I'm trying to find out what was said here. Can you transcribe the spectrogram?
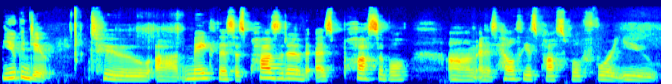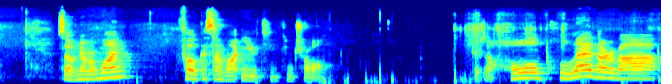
you can do to uh, make this as positive as possible um, and as healthy as possible for you. So, number one, focus on what you can control. There's a whole plethora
